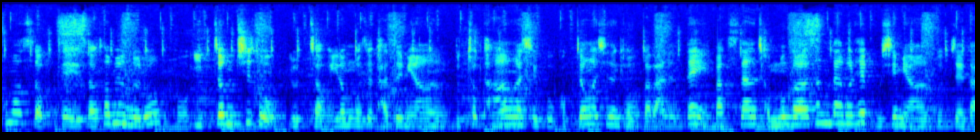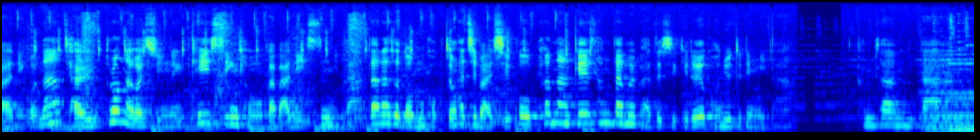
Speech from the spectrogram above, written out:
커머스 업체에서 서면으로 뭐 입점 취소 요청 이런 것을 받으면 무척 당황하시고 걱정하시는 경우가 많은데 막상 전문가 전문가와 상담을 해보시면 문제가 아니거나 잘 풀어나갈 수 있는 케이스인 경우가 많이 있습니다. 따라서 너무 걱정하지 마시고 편하게 상담을 받으시기를 권유드립니다. 감사합니다.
